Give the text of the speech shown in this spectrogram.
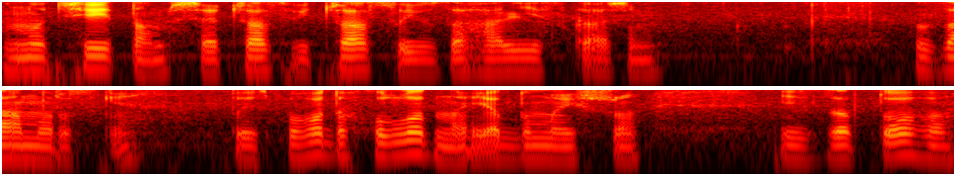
вночі там ще час від часу і взагалі, скажімо, заморозки. Тобто погода холодна, я думаю, що із-за того,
